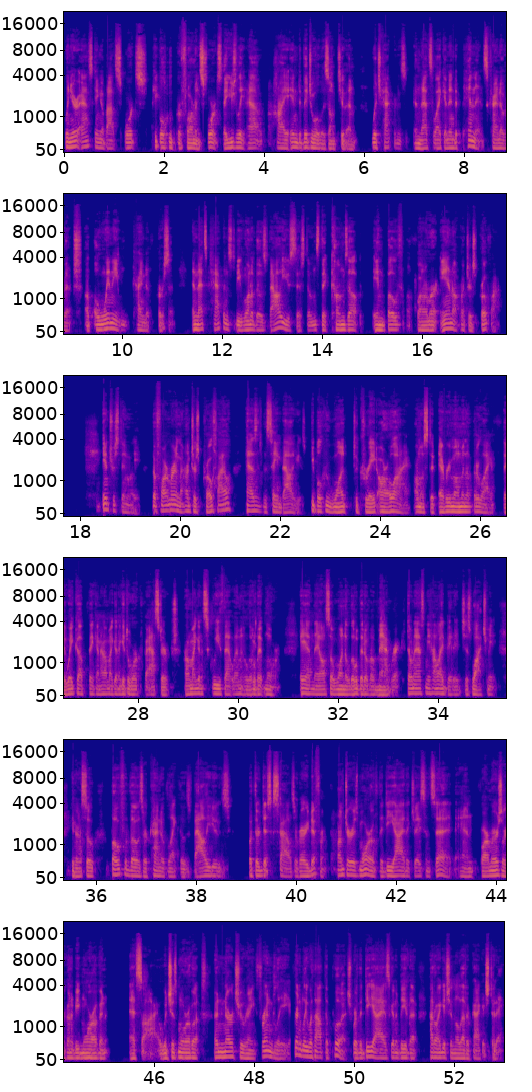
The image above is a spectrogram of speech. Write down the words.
when you're asking about sports, people who perform in sports, they usually have high individualism to them, which happens. And that's like an independence kind of a, a winning kind of person. And that happens to be one of those value systems that comes up in both a farmer and a hunter's profile. Interestingly, the farmer and the hunter's profile has the same values. People who want to create ROI almost at every moment of their life. They wake up thinking, how am I going to get to work faster? How am I going to squeeze that lemon a little bit more? And they also want a little bit of a maverick. Don't ask me how I did it. Just watch me. You know, so both of those are kind of like those values, but their disc styles are very different. Hunter is more of the DI that Jason said, and farmers are going to be more of an SI, which is more of a, a nurturing, friendly, friendly without the push, where the DI is going to be the how do I get you in the leather package today?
